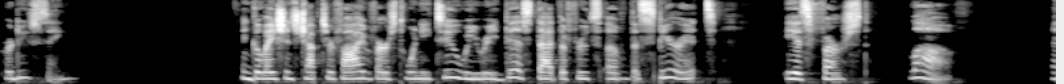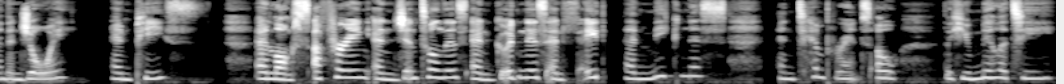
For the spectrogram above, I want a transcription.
producing. In Galatians chapter 5 verse 22 we read this that the fruits of the spirit is first love and then joy and peace and long suffering and gentleness and goodness and faith and meekness and temperance. Oh, the humility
